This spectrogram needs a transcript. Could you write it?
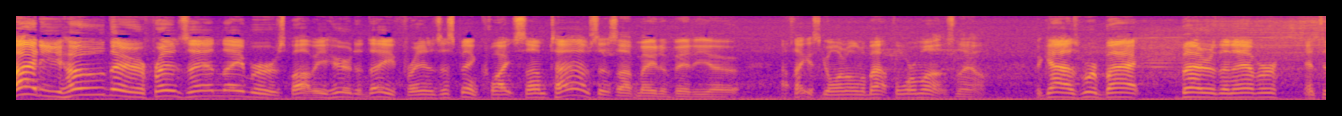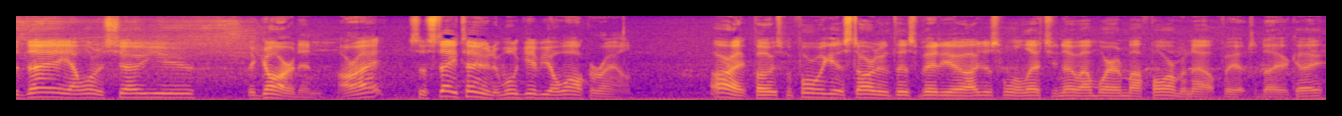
Heidi ho there, friends and neighbors. Bobby here today, friends. It's been quite some time since I've made a video. I think it's going on about four months now. But guys, we're back better than ever. And today I want to show you the garden, all right? So stay tuned and we'll give you a walk around. All right, folks, before we get started with this video, I just want to let you know I'm wearing my farming outfit today, okay?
